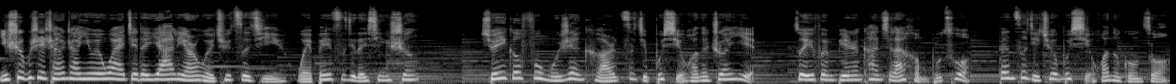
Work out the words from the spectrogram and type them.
你是不是常常因为外界的压力而委屈自己，违背自己的心声？学一个父母认可而自己不喜欢的专业，做一份别人看起来很不错但自己却不喜欢的工作，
